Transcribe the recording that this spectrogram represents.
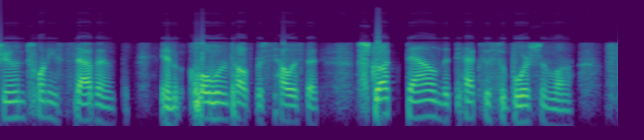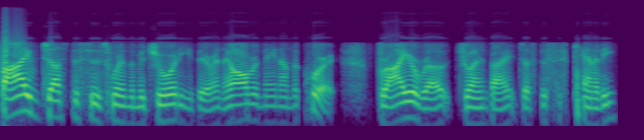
June 27th in Whole Woman's Health versus Hellerstedt struck down the Texas abortion law. Five justices were in the majority there, and they all remain on the court. Breyer wrote, joined by Justices Kennedy,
